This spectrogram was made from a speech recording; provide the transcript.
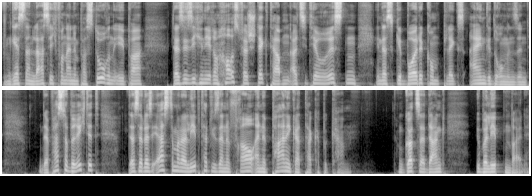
Gestern las ich von einem Pastoren-Ehepaar, dass sie sich in ihrem Haus versteckt haben, als die Terroristen in das Gebäudekomplex eingedrungen sind. Der Pastor berichtet, dass er das erste Mal erlebt hat, wie seine Frau eine Panikattacke bekam. Und Gott sei Dank überlebten beide.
